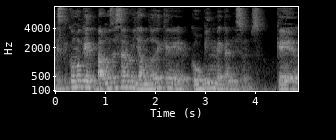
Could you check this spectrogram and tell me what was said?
es que como que vamos desarrollando de que coping mechanisms que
